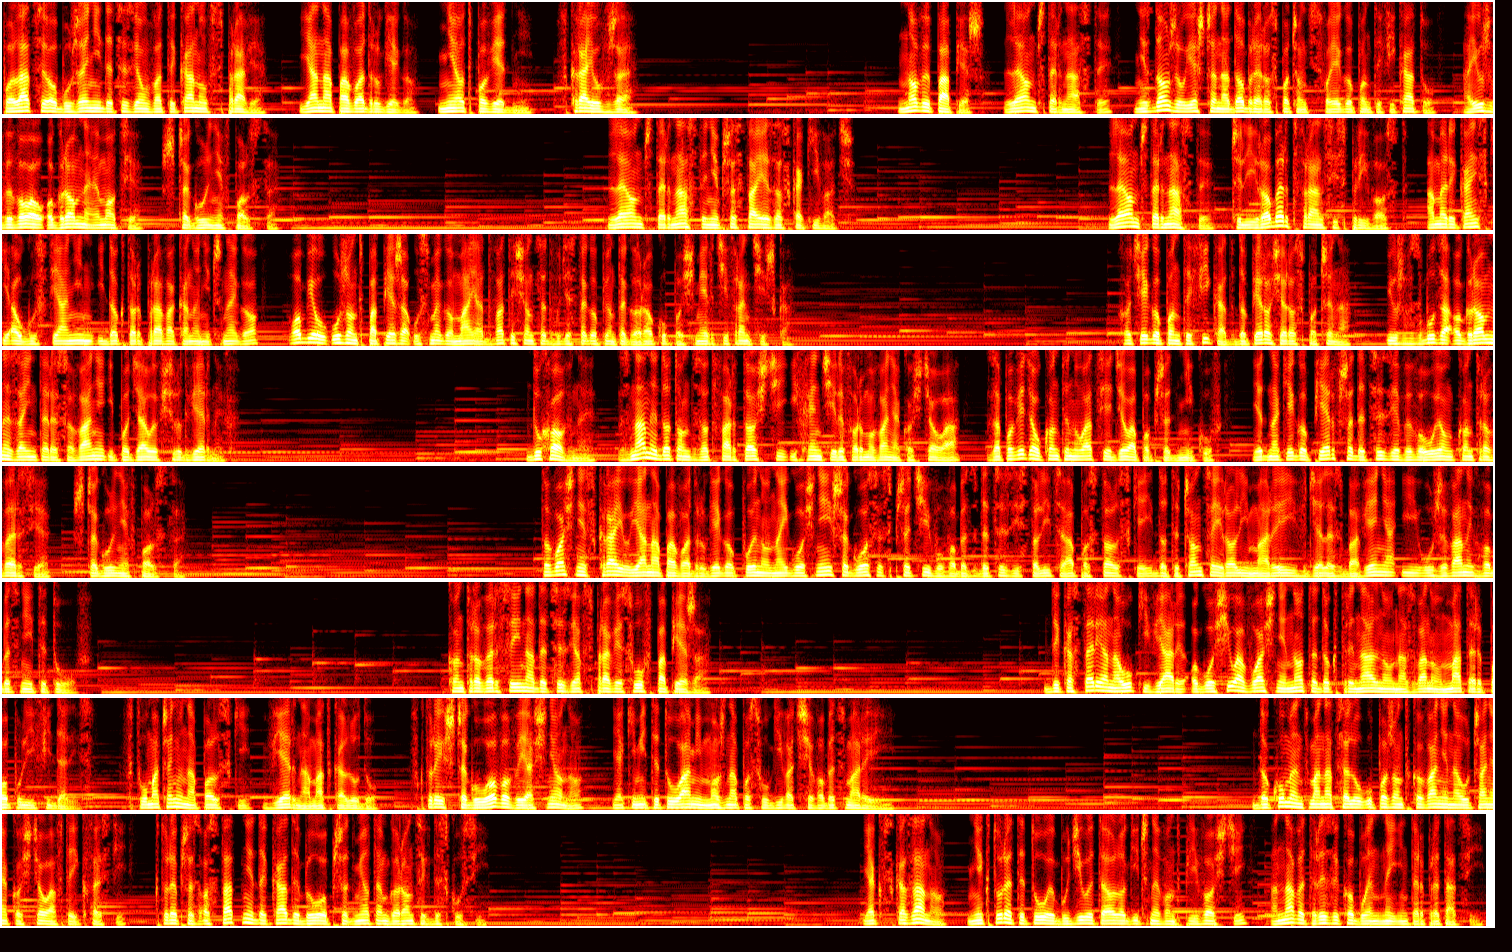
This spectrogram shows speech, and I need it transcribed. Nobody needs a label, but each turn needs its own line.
Polacy oburzeni decyzją Watykanu w sprawie Jana Pawła II. Nieodpowiedni. W kraju wrze. Nowy papież, Leon XIV, nie zdążył jeszcze na dobre rozpocząć swojego pontyfikatu, a już wywołał ogromne emocje, szczególnie w Polsce. Leon XIV nie przestaje zaskakiwać. Leon XIV, czyli Robert Francis Prevost, amerykański augustianin i doktor prawa kanonicznego, objął urząd papieża 8 maja 2025 roku po śmierci Franciszka. Choć jego pontyfikat dopiero się rozpoczyna, już wzbudza ogromne zainteresowanie i podziały wśród wiernych. Duchowny, znany dotąd z otwartości i chęci reformowania Kościoła, zapowiedział kontynuację dzieła poprzedników, jednak jego pierwsze decyzje wywołują kontrowersje, szczególnie w Polsce. To właśnie z kraju Jana Pawła II płyną najgłośniejsze głosy sprzeciwu wobec decyzji Stolicy Apostolskiej dotyczącej roli Maryi w dziele zbawienia i używanych wobec niej tytułów. Kontrowersyjna decyzja w sprawie słów papieża. Dykasteria Nauki Wiary ogłosiła właśnie notę doktrynalną nazwaną Mater Populi Fidelis, w tłumaczeniu na polski Wierna Matka Ludu, w której szczegółowo wyjaśniono, jakimi tytułami można posługiwać się wobec Maryi. Dokument ma na celu uporządkowanie nauczania Kościoła w tej kwestii, które przez ostatnie dekady było przedmiotem gorących dyskusji. Jak wskazano, niektóre tytuły budziły teologiczne wątpliwości, a nawet ryzyko błędnej interpretacji.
